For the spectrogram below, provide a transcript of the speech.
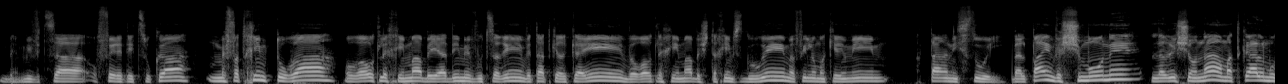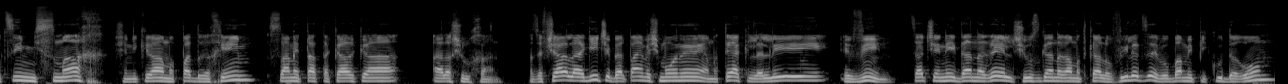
במבצע עופרת יצוקה. מפתחים תורה, הוראות לחימה ביעדים מבוצרים ותת-קרקעיים, והוראות לחימה בשטחים סגורים, אפילו מקימים אתר ניסוי. ב-2008 לראשונה המטכ"ל מוציא מסמך שנקרא מפת דרכים, שם את תת הקרקע על השולחן. אז אפשר להגיד שב-2008 המטה הכללי הבין. מצד שני, דן הראל, שהוא סגן הרמטכ"ל, הוביל את זה, והוא בא מפיקוד דרום.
